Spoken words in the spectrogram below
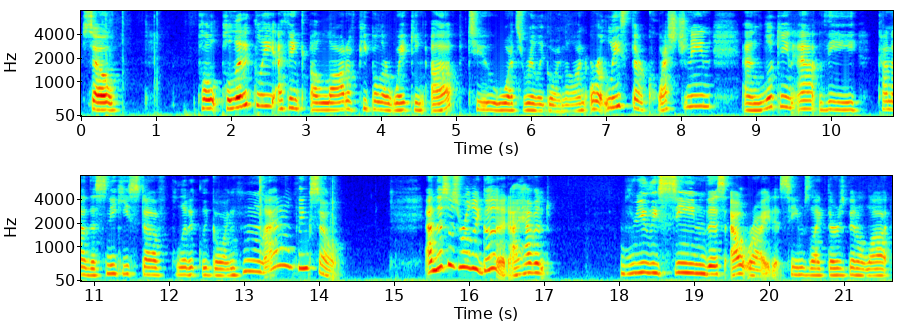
So, pol- politically, I think a lot of people are waking up to what's really going on, or at least they're questioning and looking at the kind of the sneaky stuff politically going, hmm, I don't think so. And this is really good. I haven't really seen this outright. It seems like there's been a lot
